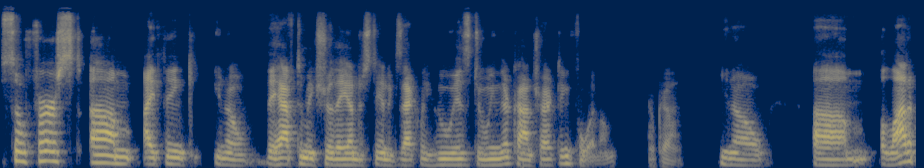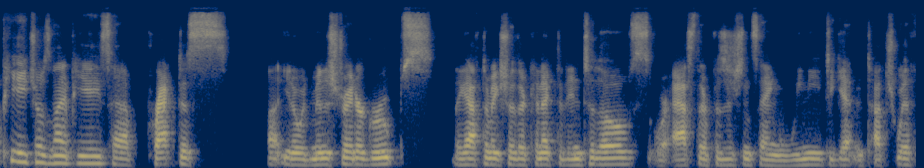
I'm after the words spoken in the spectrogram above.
So first, um, I think you know they have to make sure they understand exactly who is doing their contracting for them. Okay. You know, um, a lot of PHOs and IPAs have practice, uh, you know, administrator groups. They have to make sure they're connected into those, or ask their physician saying we need to get in touch with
